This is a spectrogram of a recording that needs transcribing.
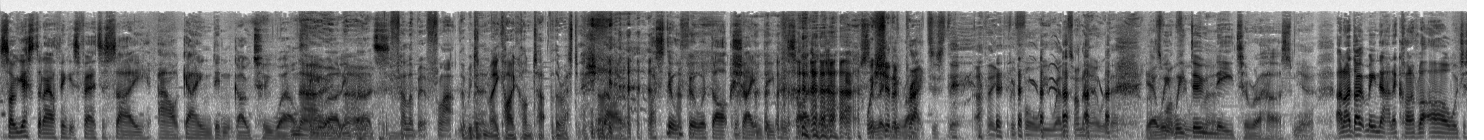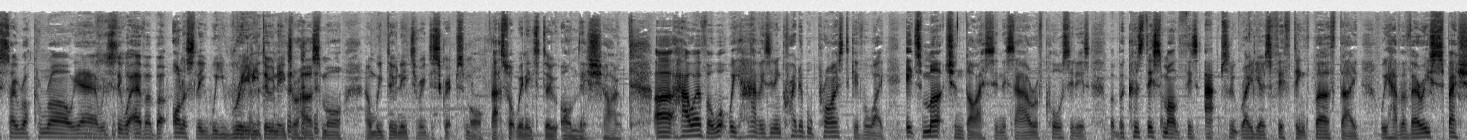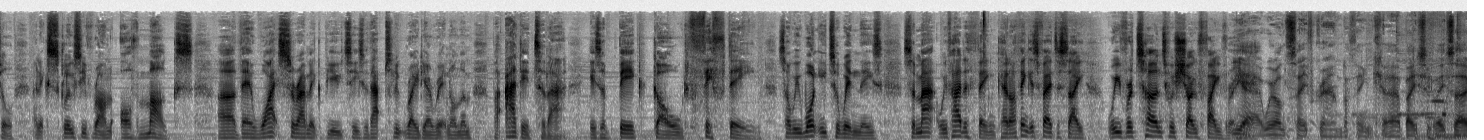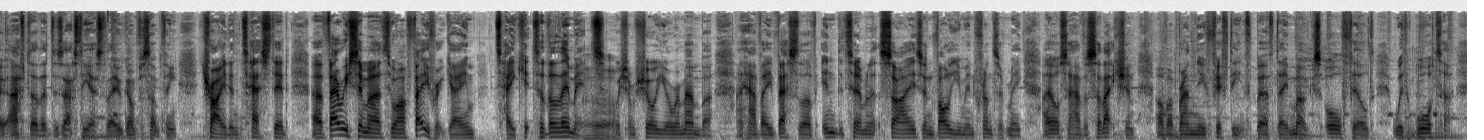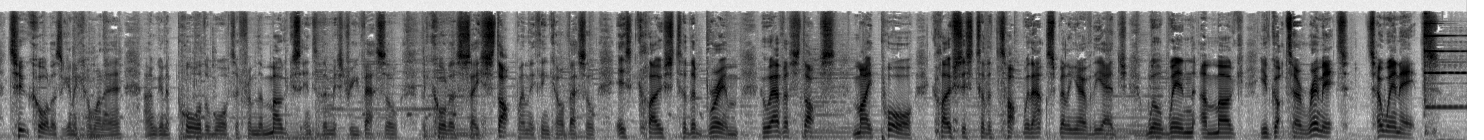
So yesterday, I think it's fair to say our game didn't go too well no, for you early no, birds. It fell a bit flat. We didn't make eye contact for the rest of the show. No, I still feel a dark shame deep inside me. We should have right. practiced it, I think, before we went on air with it. Yeah, That's we, we do learned. need to rehearse more. Yeah. And I don't mean that in a kind of like, oh, we're just so rock and roll, yeah, we just do whatever. But honestly, we really do need to rehearse more and we do need to read the scripts more. That's what we need to do on this show. Uh, however, what we have is an incredible prize to give away. It's merchandise in this hour, of course it is. But because this month is Absolute Radio's 15th birthday, we have a very special and exclusive run of mugs. Uh, they're white ceramic beauties with Absolute Radio written on them, but added to that is a big gold 15. So we want you to win these. So, Matt, we've had a think, and I think it's fair to say we've returned to a show favourite. Yeah, here. we're on safe ground, I think, uh, basically. So after the disaster yesterday, we've gone for something tried and tested, uh, very similar to our favourite game. Take it to the limit, mm. which I'm sure you'll remember. I have a vessel of indeterminate size and volume in front of me. I also have a selection of our brand new 15th birthday mugs, all filled with water. Two callers are going to come on air. I'm going to pour the water from the mugs into the mystery vessel. The callers say stop when they think our vessel is close to the brim. Whoever stops my pour closest to the top without spilling over the edge will win a mug. You've got to rim it to win it.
